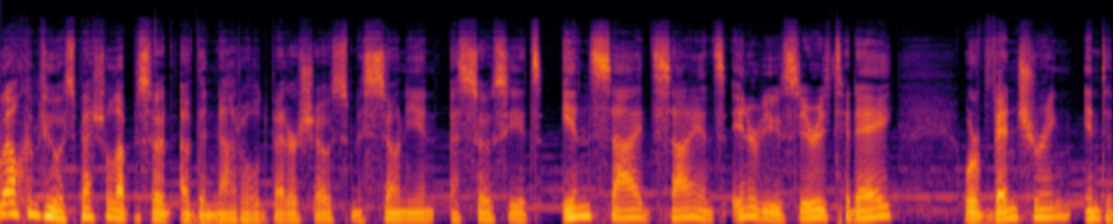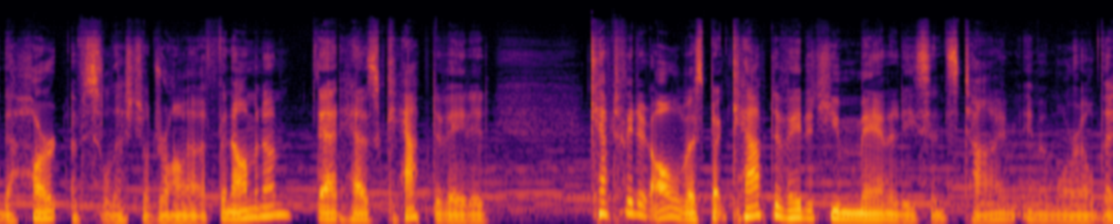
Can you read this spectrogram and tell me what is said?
Welcome to a special episode of the Not Old Better Show Smithsonian Associates Inside Science interview series. Today, we're venturing into the heart of celestial drama, a phenomenon that has captivated captivated all of us, but captivated humanity since time immemorial, the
